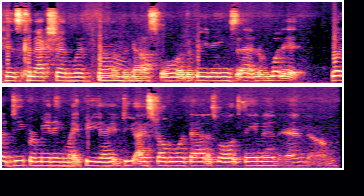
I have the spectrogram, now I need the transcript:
his connection with the, mm. the gospel or the readings and what it what a deeper meaning might be. I do I struggle with that as well as Damon and um,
